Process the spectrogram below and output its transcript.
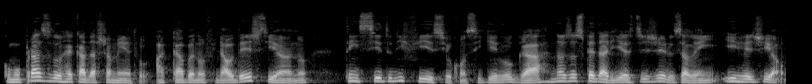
Como o prazo do recadastramento acaba no final deste ano, tem sido difícil conseguir lugar nas hospedarias de Jerusalém e região.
